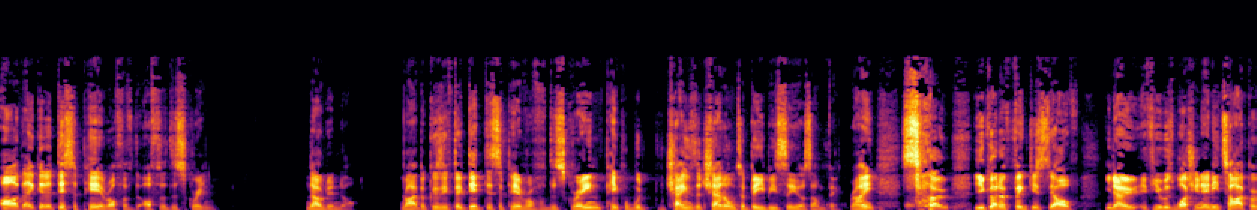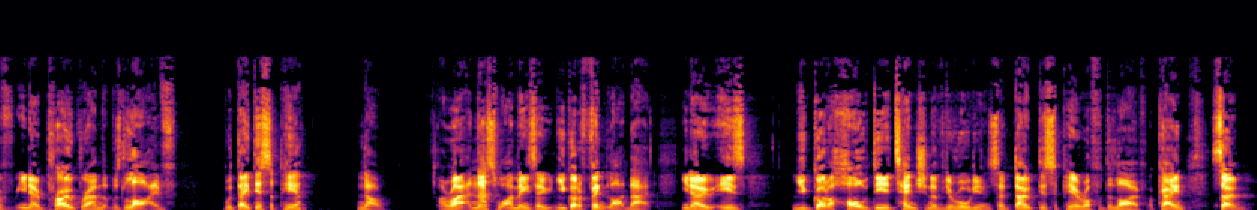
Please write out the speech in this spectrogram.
are they going to disappear off of the, off of the screen? No, they're not. Right, because if they did disappear off of the screen, people would change the channel to BBC or something, right? So you got to think yourself, you know, if you was watching any type of you know program that was live, would they disappear? No. All right, and that's what I mean. So you got to think like that. You know, is you got to hold the attention of your audience. So don't disappear off of the live. Okay. So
